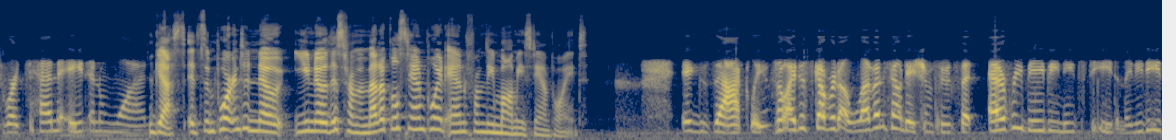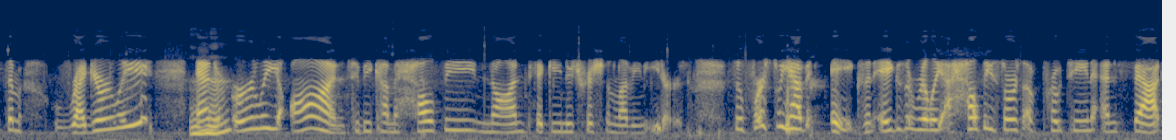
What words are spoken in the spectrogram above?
who are 10, 8, and 1. Yes, it's important to note you know this from a medical standpoint and from the mommy standpoint. Exactly. So I discovered 11 foundation foods that every baby needs to eat, and they need to eat them regularly mm-hmm. and early on to become healthy, non-picky, nutrition-loving eaters. So first we have eggs, and eggs are really a healthy source of protein and fat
